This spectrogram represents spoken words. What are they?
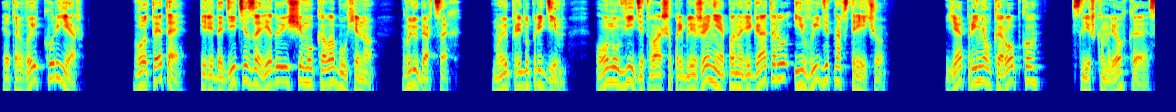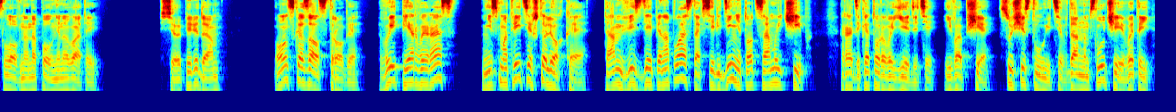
«Это вы курьер?» Вот это передадите заведующему Колобухину в Люберцах. Мы предупредим. Он увидит ваше приближение по навигатору и выйдет навстречу. Я принял коробку, Слишком легкая, словно наполнена ватой. Все передам. Он сказал строго. Вы первый раз? Не смотрите, что легкая. Там везде пенопласт, а в середине тот самый чип, ради которого едете и вообще существуете в данном случае в этой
